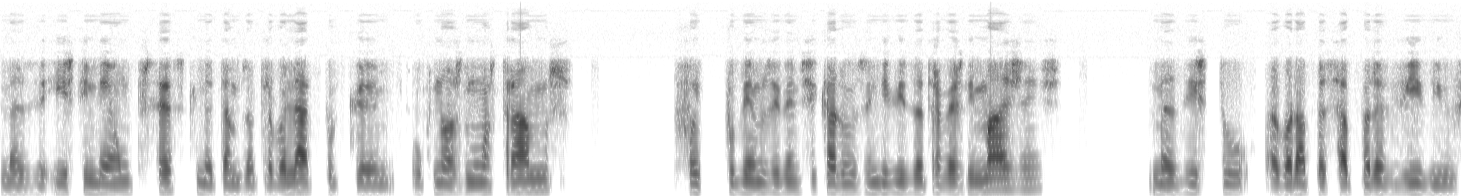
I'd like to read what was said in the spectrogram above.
Mas isto ainda é um processo que ainda estamos a trabalhar, porque o que nós demonstramos foi que podemos identificar os indivíduos através de imagens, mas isto agora a passar para vídeos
